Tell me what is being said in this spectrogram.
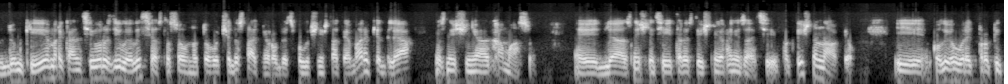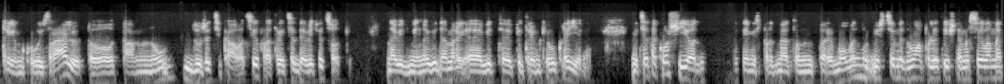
Думки американців розділилися стосовно того, чи достатньо роблять Сполучені Штати Америки для знищення Хамасу. Е, для знищення цієї терористичної організації фактично навпіл. І коли говорять про підтримку Ізраїлю, то там ну дуже цікава цифра 39%, на відміну від. Е, від підтримки України, і це також є одним із предметом перемовин між цими двома політичними силами.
